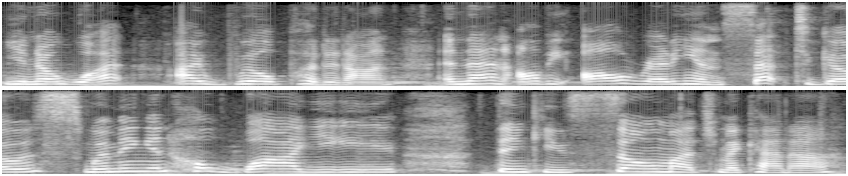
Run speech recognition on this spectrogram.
You know what? I will put it on, and then I'll be all ready and set to go swimming in Hawaii. Thank you so much, McKenna.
